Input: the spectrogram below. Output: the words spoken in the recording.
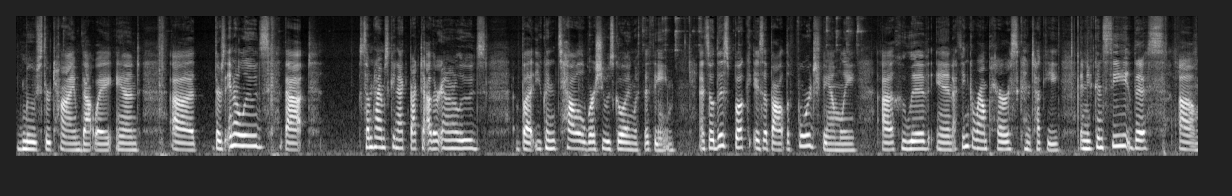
moves through time that way. And uh, there's interludes that sometimes connect back to other interludes, but you can tell where she was going with the theme. And so this book is about the Forge family uh, who live in, I think, around Paris, Kentucky. And you can see this um,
